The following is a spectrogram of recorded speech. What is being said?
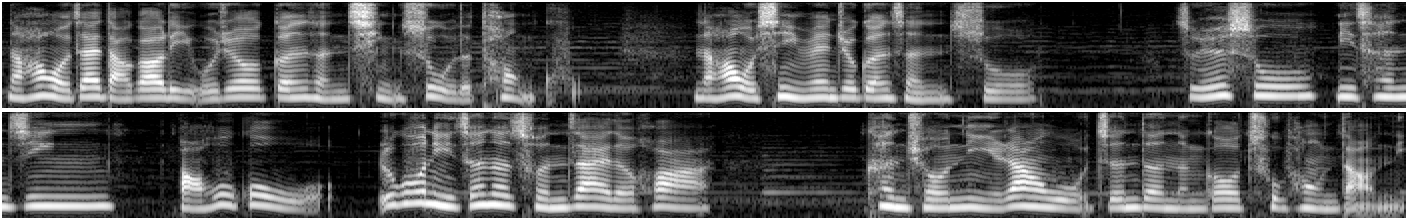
然后我在祷告里，我就跟神倾诉我的痛苦，然后我心里面就跟神说。主耶稣，你曾经保护过我。如果你真的存在的话，恳求你让我真的能够触碰到你。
